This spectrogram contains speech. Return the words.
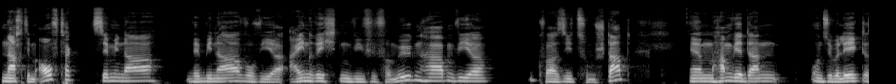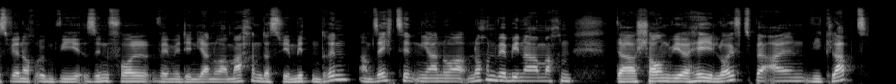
nach dem Auftaktseminar, Webinar, wo wir einrichten, wie viel Vermögen haben wir quasi zum Start, ähm, haben wir dann uns überlegt, es wäre noch irgendwie sinnvoll, wenn wir den Januar machen, dass wir mittendrin am 16. Januar noch ein Webinar machen. Da schauen wir, hey, läuft's bei allen? Wie klappt's?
